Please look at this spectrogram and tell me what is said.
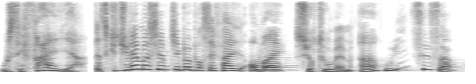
ou ses failles. Parce que tu l'aimes aussi un petit peu pour ses failles? En vrai, surtout même, hein Oui, c'est ça.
